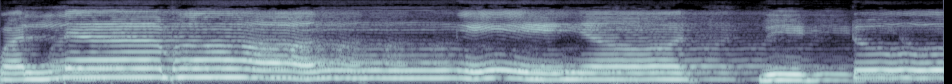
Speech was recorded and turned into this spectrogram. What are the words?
വല്ലഭാങ്ങേ ഞാൻ വിട്ടുപിരിയുമോ?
